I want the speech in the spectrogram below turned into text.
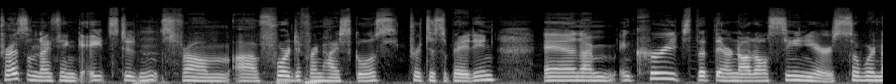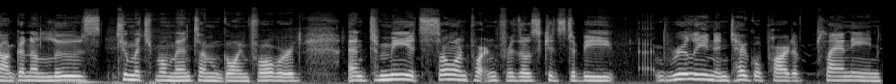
present, I think, eight students from uh, four different high schools participating, and I'm encouraged that they're not all seniors, so we're not going to lose too much momentum going forward. And to me, it's so important for those kids to be really an integral part of planning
